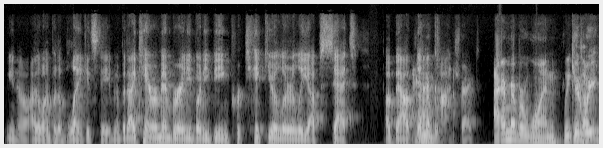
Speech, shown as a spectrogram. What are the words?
you know, I don't want to put a blanket statement, but I can't remember anybody being particularly upset about that remember, contract. I remember one. We can, can we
